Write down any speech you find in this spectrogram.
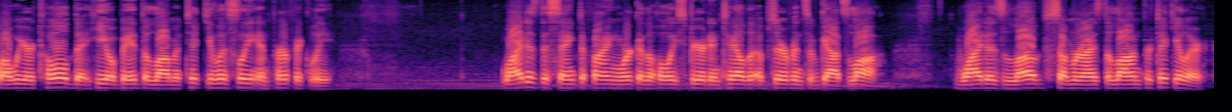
while we are told that he obeyed the law meticulously and perfectly? Why does the sanctifying work of the Holy Spirit entail the observance of God's law? Why does love summarize the law in particular?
